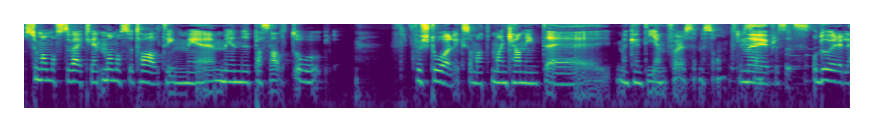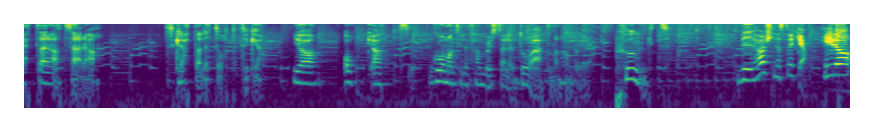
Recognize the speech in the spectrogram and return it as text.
så man måste verkligen, man måste ta allting med, med en nypa salt och förstå liksom att man kan inte, man kan inte jämföra sig med sånt. Liksom. Nej, precis. Och då är det lättare att så här, skratta lite åt det tycker jag. Ja, och att går man till ett hamburgerställe, då äter man hamburgare. Punkt. Vi hörs nästa vecka. Hej då!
